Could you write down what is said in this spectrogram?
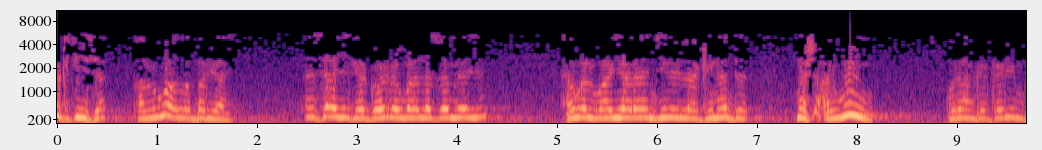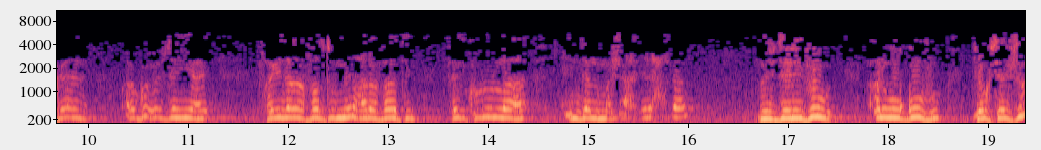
agtiisa baa lagu alla baryayo masaajidka goordha waa la sameeyey awal waa yaraan jiray laakiin hadda mashcar weyn qur'aanka kariimkaana waa ku xusan yahay faidaa afaltum min carafaatin fadkuru llaha cinda almashcari alxaraam musdelifow alwuquufu joogsasho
